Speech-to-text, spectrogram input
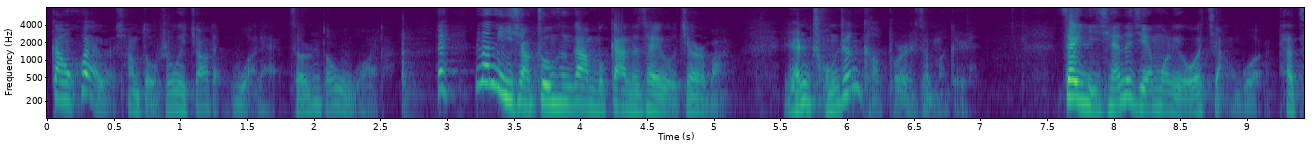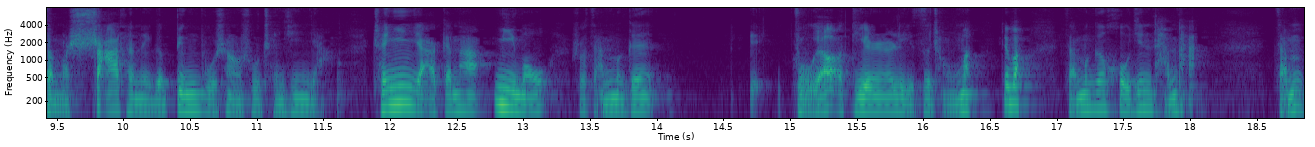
干坏了向董事会交代，我来，责任都是我的。哎，那你想中层干部干的才有劲儿吧？人崇祯可不是这么个人，在以前的节目里我讲过，他怎么杀他那个兵部尚书陈新甲。陈新甲跟他密谋说，咱们跟主要敌人李自成嘛，对吧？咱们跟后金谈判，咱们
